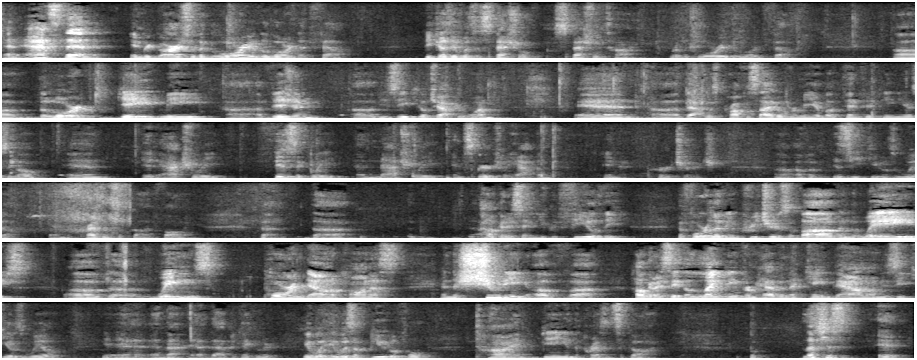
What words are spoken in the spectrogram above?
and ask them in regards to the glory of the Lord that fell, because it was a special, special time where the glory of the Lord fell. Um, the Lord gave me uh, a vision of Ezekiel chapter 1, and uh, that was prophesied over me about 10, 15 years ago, and it actually physically and naturally and spiritually happened in her church uh, of Ezekiel's wheel and the presence of God falling. The the how could I say? You could feel the the four living creatures above and the waves of the wings pouring down upon us and the shooting of uh, how could I say the lightning from heaven that came down on Ezekiel's wheel and, and that eh, that particular it, it was a beautiful time being in the presence of God. But let's just it,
